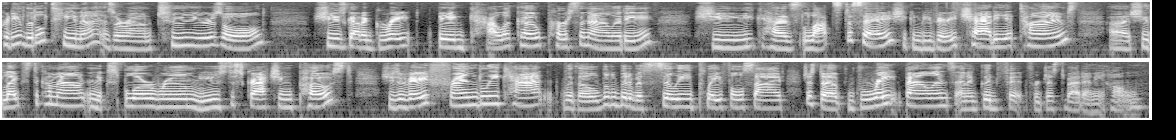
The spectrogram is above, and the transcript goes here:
pretty little Tina is around two years old. She's got a great big calico personality. She has lots to say. She can be very chatty at times. Uh, she likes to come out and explore a room and use the scratching post. She's a very friendly cat with a little bit of a silly, playful side. Just a great balance and a good fit for just about any home.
